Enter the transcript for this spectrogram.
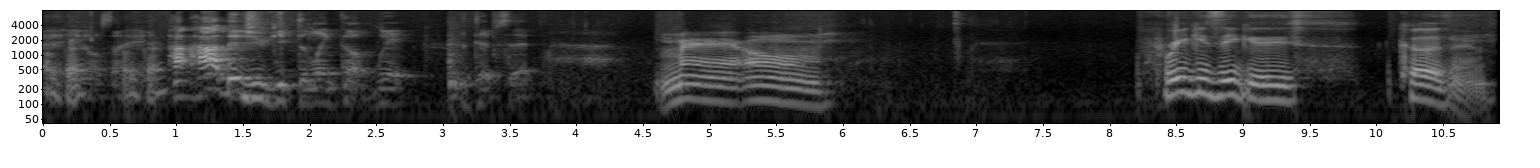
man. you know what I'm saying? How, how did you get to link up with the Dipset? Man, um, Freaky Zeke's cousin.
